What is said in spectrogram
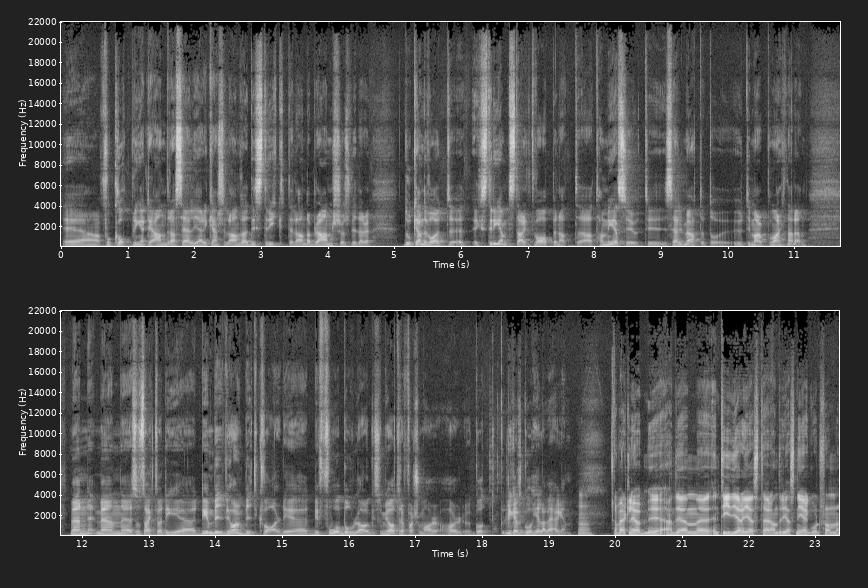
Eh, få kopplingar till andra säljare kanske, eller andra distrikt eller andra branscher och så vidare. Då kan det vara ett, ett extremt starkt vapen att, att ha med sig ut i säljmötet och ut i, på marknaden. Men, men som sagt var, det, det är en bit, vi har en bit kvar. Det är, det är få bolag som jag träffar som har, har gått, lyckats gå hela vägen. Mm. Ja, verkligen. Jag hade en, en tidigare gäst här, Andreas Nergård från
